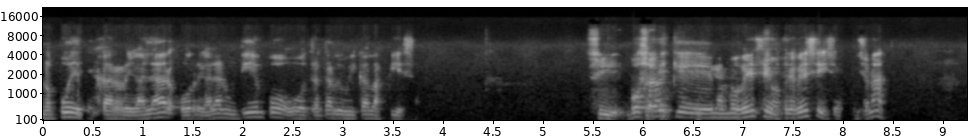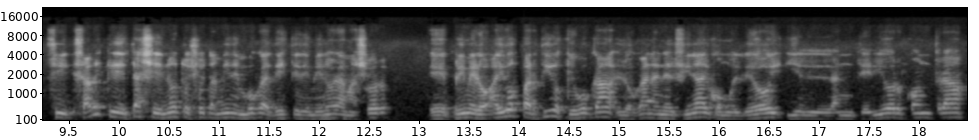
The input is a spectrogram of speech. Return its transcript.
No, puede dejar regalar o regalar un tiempo o tratar de ubicar las piezas. Sí, vos sabés que. dos veces o tres veces y funcionaste. Sí, ¿sabés qué detalle noto yo también en Boca de este de menor a mayor? Eh, primero, hay dos partidos que Boca los gana en el final, como el de hoy y el anterior contra,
